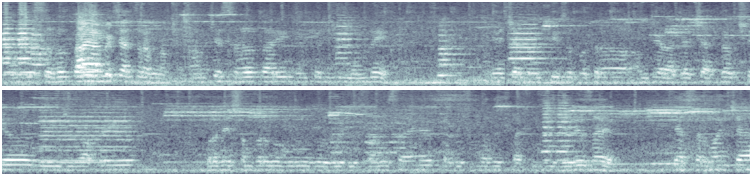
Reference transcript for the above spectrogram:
काय सहकारी अपेक्षा आहेत सर आपलं आमचे सहकारी निलकंठजी मुंडे यांच्या नोटीचं पत्र आमचे राज्याचे अध्यक्ष देवजी वाकडे प्रदेश संपर्क गुरु गोविंदजी स्वामी साहेब प्रदेश उपाध्यक्ष काशीजी गोरे साहेब या सर्वांच्या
